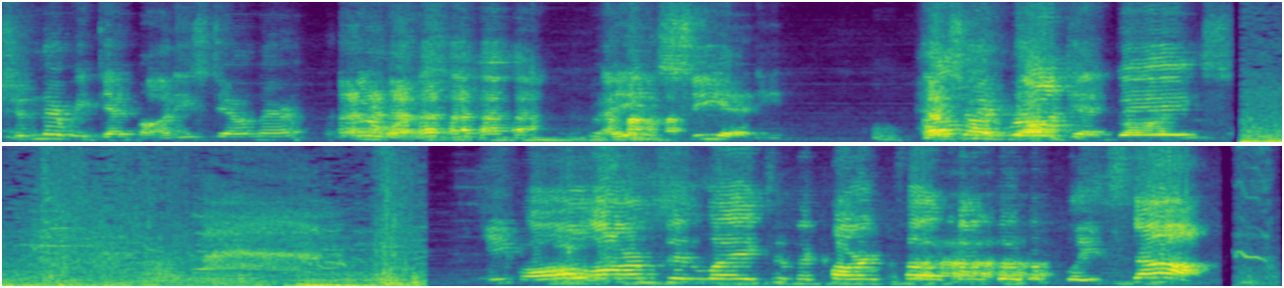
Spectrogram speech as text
Shouldn't there be dead bodies down there? There. I didn't see any. I Help saw me, no Rocket, dead babe. bodies. Keep all arms and legs in the cart until it comes to a complete stop. Let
